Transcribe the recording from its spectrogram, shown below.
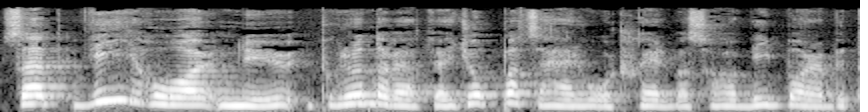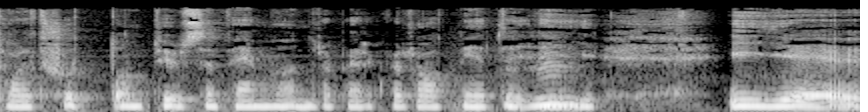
Så att vi har nu, på grund av att vi har jobbat så här hårt själva, så har vi bara betalat 17 500 per kvadratmeter i, i eh,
